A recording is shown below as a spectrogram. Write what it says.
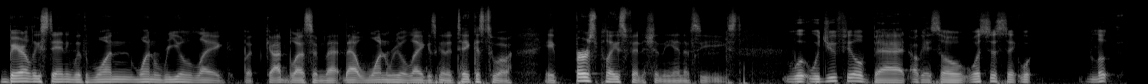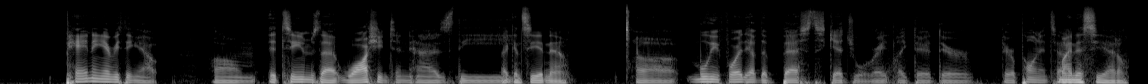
barely standing with one one real leg. But God bless him. That that one real leg is going to take us to a, a first place finish in the NFC East. W- would you feel bad? Okay, so let's just say, wh- look, panning everything out. Um, it seems that Washington has the I can see it now. uh, moving forward, they have the best schedule, right? Like their their their opponents Minus Seattle.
